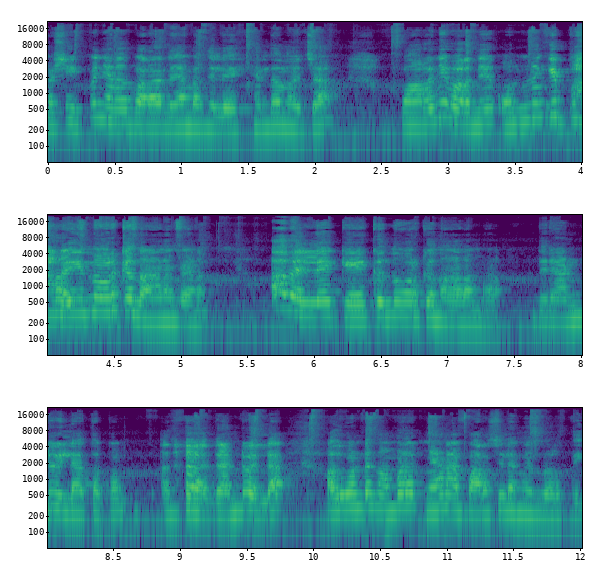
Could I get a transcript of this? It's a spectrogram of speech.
പക്ഷെ ഇപ്പം ഞാനത് പറയാറില്ല. ഞാൻ പറഞ്ഞില്ലേ എന്താന്ന് വെച്ചാൽ പറഞ്ഞ് പറഞ്ഞ് ഒന്നെങ്കിൽ പറയുന്നവർക്ക് നാണം വേണം. അതല്ലേ കേൾക്കുന്നവർക്ക് നാണം വേണം. ഇത് രണ്ടും ഇല്ലാത്തപ്പം രണ്ടുമല്ല. അതുകൊണ്ട് നമ്മൾ ഞാൻ ആ പറച്ചിലങ്ങ് നിർത്തി.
